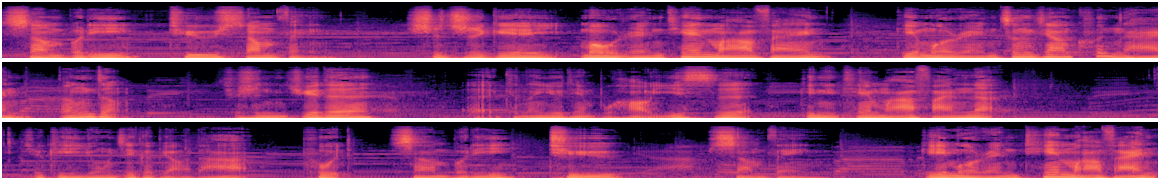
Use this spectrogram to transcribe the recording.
somebody to something 是指给某人添麻烦，给某人增加困难等等，就是你觉得呃可能有点不好意思，给你添麻烦了。就可以用这个表达 put somebody to something，给某人添麻烦。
